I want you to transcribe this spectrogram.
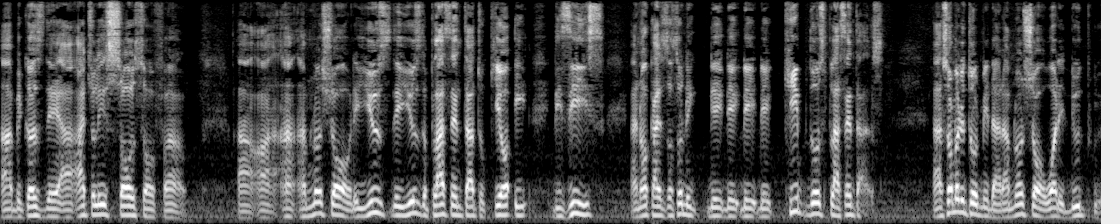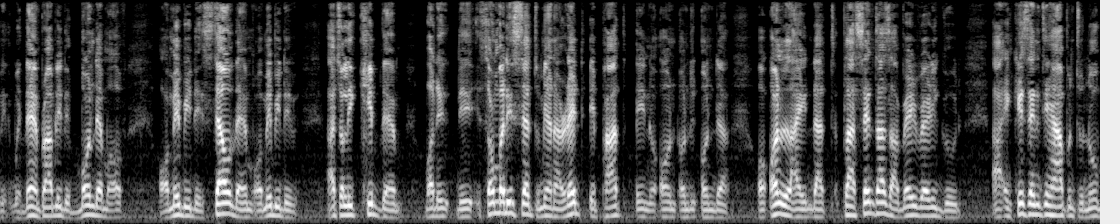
uh, because they are actually source of. Uh, uh, uh I'm not sure. They use they use the placenta to cure disease and all kinds of. So they they they they, they keep those placentas. Uh, somebody told me that. I'm not sure what they do with them. Probably they burn them off, or maybe they sell them, or maybe they actually keep them. But they, they, somebody said to me, and I read a part in on on the, on the or online that placentas are very very good. Uh, in case anything happened to no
